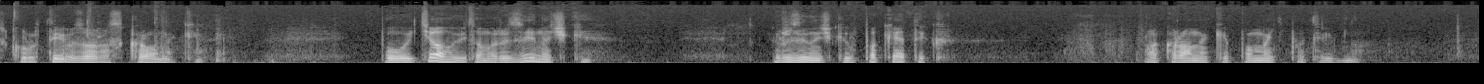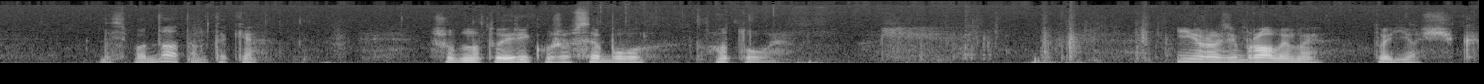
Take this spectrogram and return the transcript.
Скрутив зараз краники. Повитягую там резиночки. Резиночки в пакетик. А краники помить потрібно. Десь вода там таке. Щоб на той рік вже все було готове. І розібрали ми той ящик,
